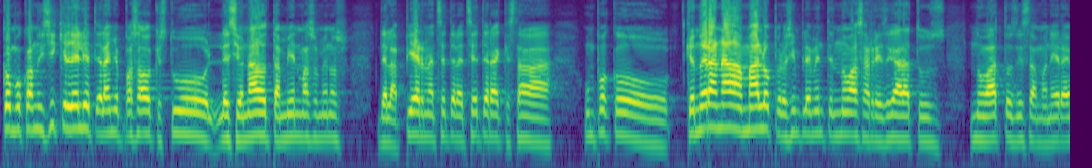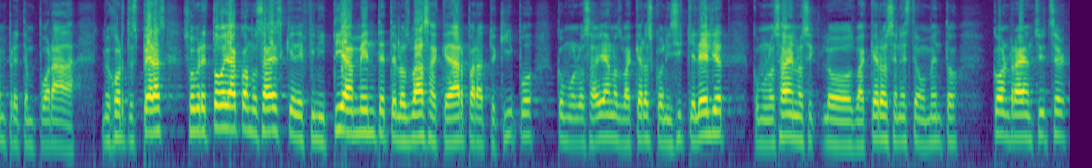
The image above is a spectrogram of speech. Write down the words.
como cuando Ezekiel Elliott el año pasado que estuvo lesionado también más o menos de la pierna, etcétera, etcétera, que estaba un poco que no era nada malo, pero simplemente no vas a arriesgar a tus novatos de esta manera en pretemporada. Mejor te esperas, sobre todo ya cuando sabes que definitivamente te los vas a quedar para tu equipo, como lo sabían los vaqueros con Ezekiel Elliott, como lo saben los, los vaqueros en este momento con Ryan Switzer.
